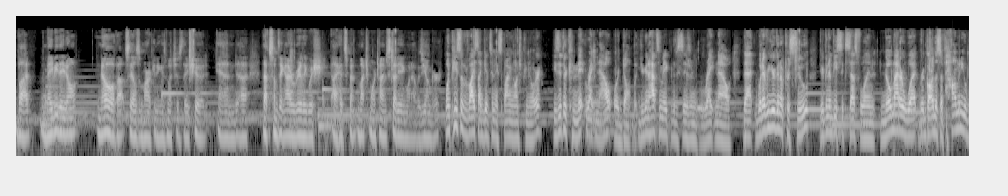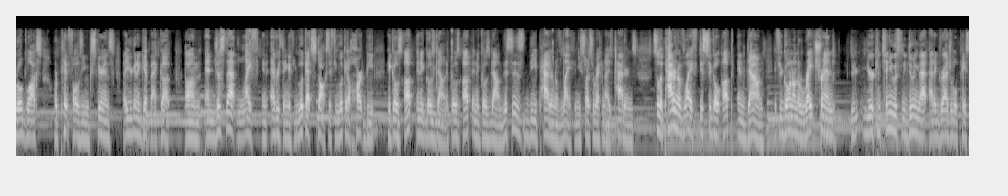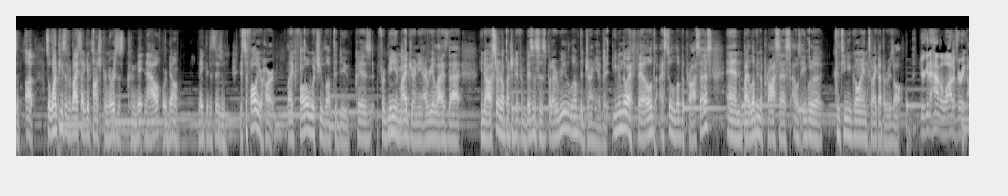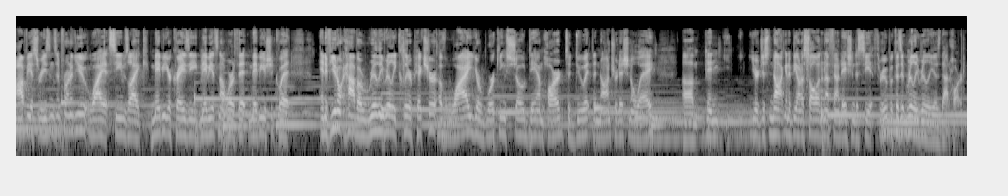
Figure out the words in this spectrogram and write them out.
but maybe they don't know about sales and marketing as much as they should. And uh, that's something I really wish I had spent much more time studying when I was younger. One piece of advice I give to an aspiring entrepreneur is either commit right now or don't. But you're gonna have to make the decision right now that whatever you're gonna pursue, you're gonna be successful in no matter what, regardless of how many roadblocks or pitfalls you experience, that you're gonna get back up. Um, and just that life in everything. If you look at stocks, if you look at a heartbeat, it goes up and it goes down. It goes up and it goes down. This is the pattern of life, and you start to recognize patterns. So the pattern of life is to go up and down. If you're going on the right trend, you're continuously doing that at a gradual pace of up. So one piece of advice I give to entrepreneurs is commit now or don't. Make the decision. It's to follow your heart. Like follow what you love to do. Because for me in my journey, I realized that you know, I started a bunch of different businesses, but I really love the journey of it. Even though I failed, I still love the process. And by loving the process, I was able to continue going until I got the result. You're going to have a lot of very obvious reasons in front of you why it seems like maybe you're crazy, maybe it's not worth it, maybe you should quit. And if you don't have a really, really clear picture of why you're working so damn hard to do it the non traditional way, um, then you're just not going to be on a solid enough foundation to see it through because it really, really is that hard.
